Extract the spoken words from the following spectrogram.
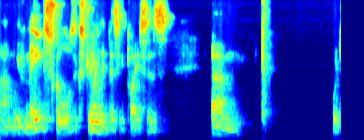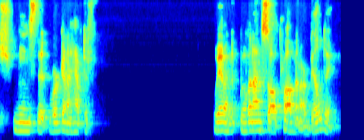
Um, we've made schools extremely busy places, um, which means that we're going to have to. We have, an, we have an unsolved problem in our building.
